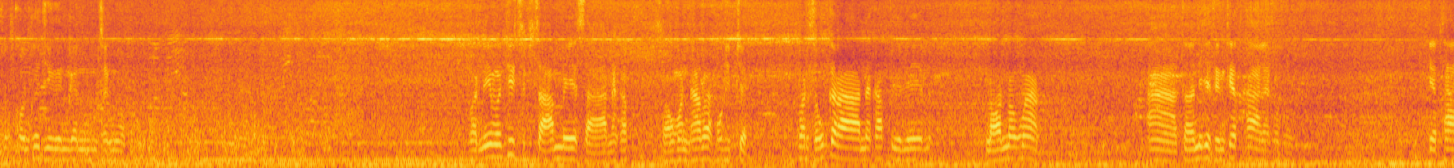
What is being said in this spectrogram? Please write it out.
ทุกคนก็ยืนกันสงบวันนี้วันที่ 13 เมษายนนะครับ 2567 วันสงกรานต์นะครับปีนี้ร้อนมากๆ อ่า ตอนนี้จะถึงเทียบท่าแล้วครับผมเทียบท่า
